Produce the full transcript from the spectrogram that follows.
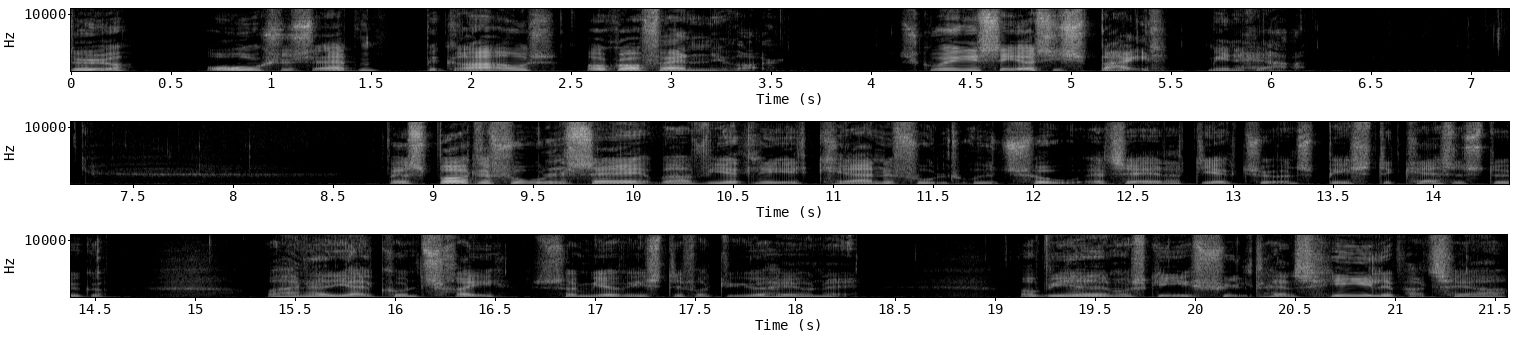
dør, roses af dem, begraves og går fanden i vold. Skulle ikke se os i spejl, mine herrer? Hvad spottefuglen sagde, var virkelig et kernefuldt udtog af teaterdirektørens bedste kassestykker, og han havde i alt kun tre, som jeg vidste fra dyrehaven af. Og vi havde måske fyldt hans hele parterre,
